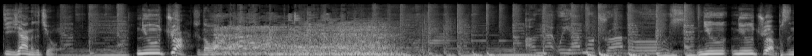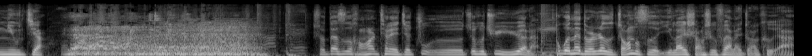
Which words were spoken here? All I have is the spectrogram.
底下那个角，牛角知道吧？”牛牛角不是牛角。说但是好好贴了一节住，呃，最后去医院了。不过那段日子真的是衣来伸手饭来张口呀。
